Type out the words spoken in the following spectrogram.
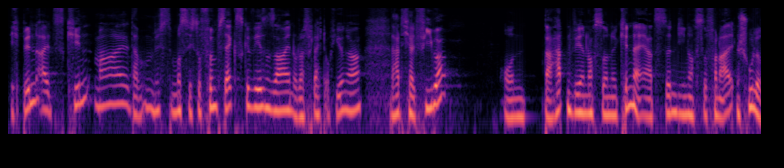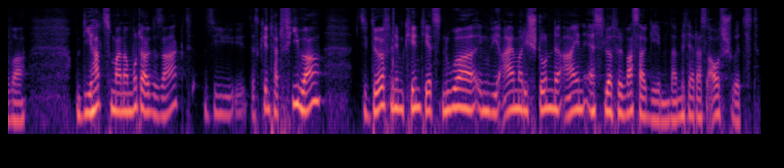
Ich bin als Kind mal, da müsste, musste ich so fünf, sechs gewesen sein oder vielleicht auch jünger. Da hatte ich halt Fieber und da hatten wir noch so eine Kinderärztin, die noch so von der alten Schule war. Und die hat zu meiner Mutter gesagt, sie, das Kind hat Fieber, sie dürfen dem Kind jetzt nur irgendwie einmal die Stunde ein Esslöffel Wasser geben, damit er das ausschwitzt.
